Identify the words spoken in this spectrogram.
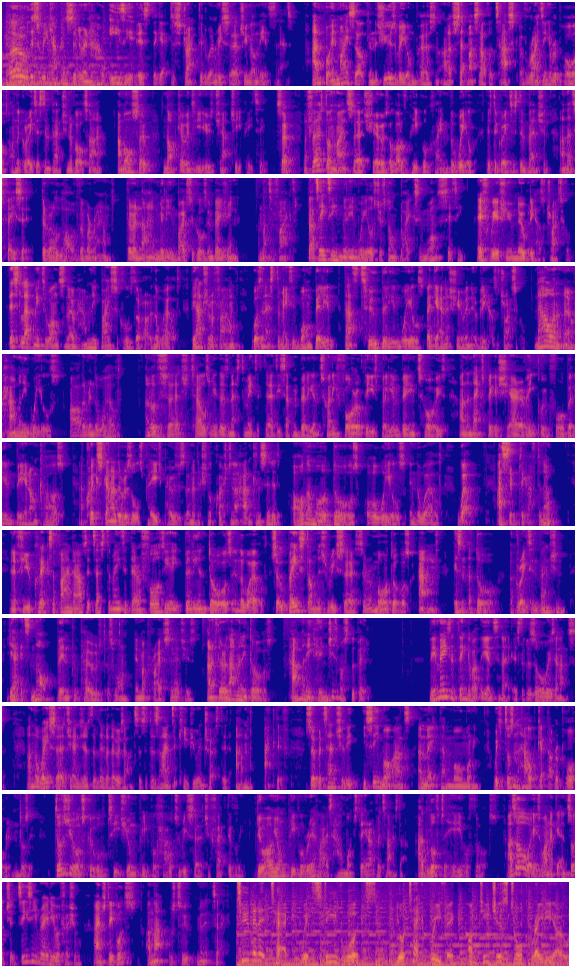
Hello, this week I'm considering how easy it is to get distracted when researching on the internet. I'm putting myself in the shoes of a young person and I have set myself the task of writing a report on the greatest invention of all time. I'm also not going to use ChatGPT. So, my first online search shows a lot of people claim the wheel is the greatest invention, and let's face it, there are a lot of them around. There are 9 million bicycles in Beijing, and that's a fact. That's 18 million wheels just on bikes in one city, if we assume nobody has a tricycle. This led me to want to know how many bicycles there are in the world. The answer I found was an estimated 1 billion. That's 2 billion wheels, again assuming nobody has a tricycle. Now I want to know how many wheels are there in the world. Another search tells me there's an estimated 37 billion, 24 of these billion being toys, and the next biggest share of 8.4 billion being on cars. A quick scan of the results page poses an additional question I hadn't considered. Are there more doors or wheels in the world? Well, I simply have to know. In a few clicks, I find out it's estimated there are 48 billion doors in the world. So, based on this research, there are more doors, and isn't a door a great invention? Yet it's not been proposed as one in my prior searches. And if there are that many doors, how many hinges must there be? The amazing thing about the internet is that there's always an answer. And the way search engines deliver those answers are designed to keep you interested and active. So potentially you see more ads and make them more money, which doesn't help get that report written, does it? Does your school teach young people how to research effectively? Do our young people realise how much they are advertised at? I'd love to hear your thoughts. As always, want to get in touch at TT Radio Official. I'm Steve Woods, and that was 2 Minute Tech. 2 Minute Tech with Steve Woods, your tech briefing on Teachers Talk Radio.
